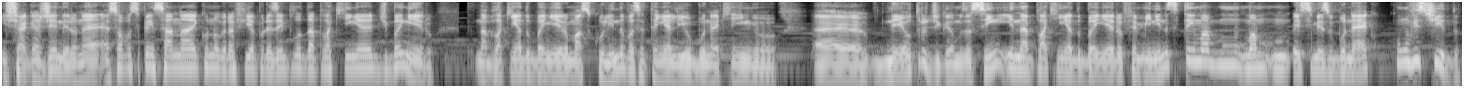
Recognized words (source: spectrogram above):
enxerga gênero, né? É só você pensar na iconografia, por exemplo, da plaquinha de banheiro. Na plaquinha do banheiro masculino, você tem ali o bonequinho é, neutro, digamos assim, e na plaquinha do banheiro feminino, você tem uma, uma, esse mesmo boneco com um vestido.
